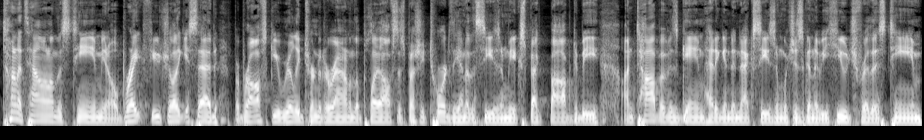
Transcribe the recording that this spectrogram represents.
ton of talent on this team. You know, bright future, like you said. Bobrovsky really turned it around in the playoffs, especially towards the end of the season. We expect Bob to be on top of his game heading into next season, which is going to be huge for this team.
